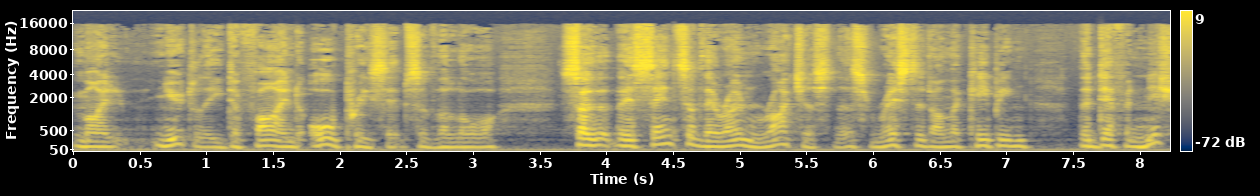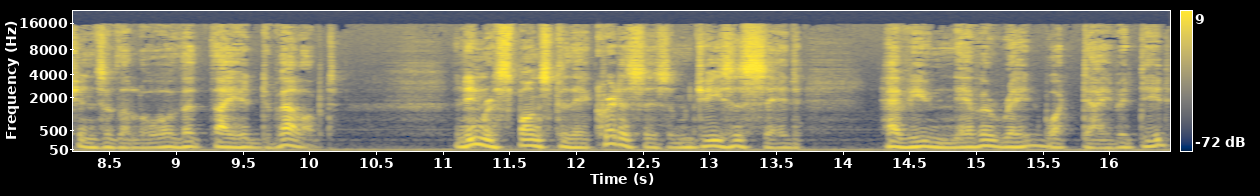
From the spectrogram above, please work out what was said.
minutely defined all precepts of the law so that their sense of their own righteousness rested on the keeping the definitions of the law that they had developed. And in response to their criticism, Jesus said, have you never read what David did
